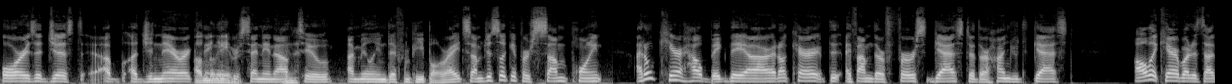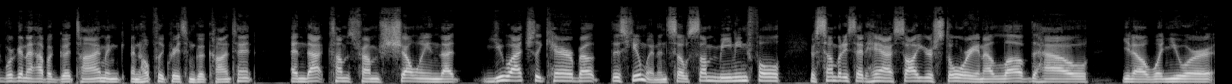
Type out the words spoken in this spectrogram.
Or is it just a, a generic A thing that you're sending out Yeah. to a million different people, right? So I'm just looking for some point. I don't care how big they are. I don't care if, if I'm their first guest or their hundredth guest. All I care about is that we're going to have a good time and, and hopefully create some good content. And that comes from showing that you actually care about this human. And so some meaningful, if somebody said, Hey, I saw your story and I loved how, you know, when you were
